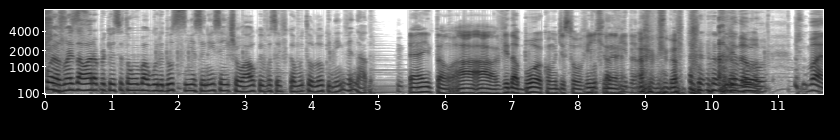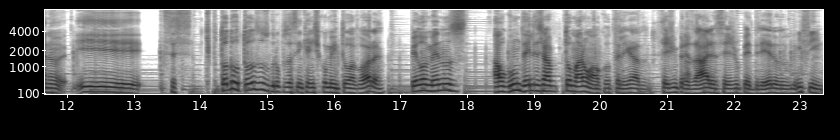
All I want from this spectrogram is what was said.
Pô, é os mais da hora porque você toma um bagulho docinho, você nem sente o álcool e você fica muito louco e nem vê nada. É, então, a, a vida boa, como disse o ouvinte, Busca né? a vida, né? A vida boa. Vida boa. Mano, e. cês- tipo, todo, todos os grupos assim que a gente comentou agora, pelo menos algum deles já tomaram álcool, tá ligado? Seja o empresário, seja o pedreiro, enfim.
